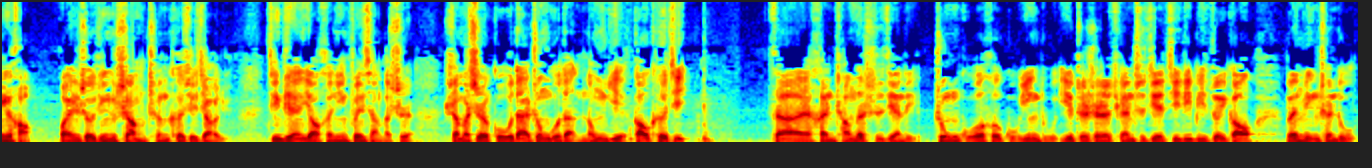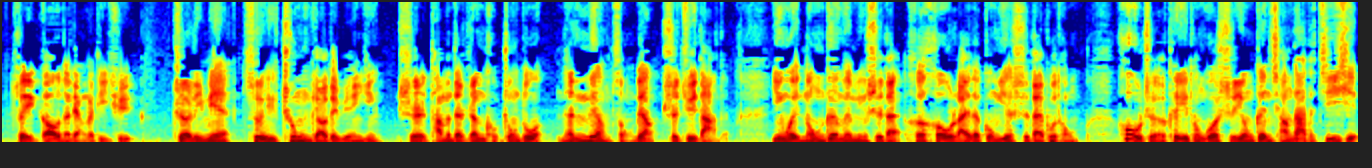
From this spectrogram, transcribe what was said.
您好，欢迎收听上乘科学教育。今天要和您分享的是，什么是古代中国的农业高科技？在很长的时间里，中国和古印度一直是全世界 GDP 最高、文明程度最高的两个地区。这里面最重要的原因是他们的人口众多，能量总量是巨大的。因为农耕文明时代和后来的工业时代不同，后者可以通过使用更强大的机械，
